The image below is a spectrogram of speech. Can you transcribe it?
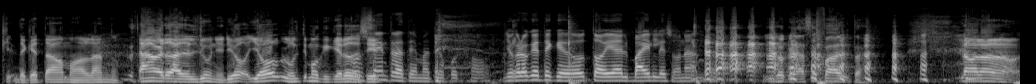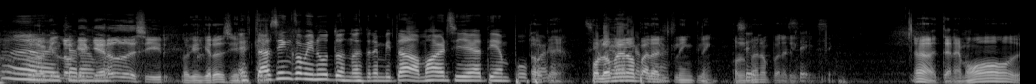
¿qué- ¿De qué estábamos hablando? Ah, verdad, del Junior. Yo, yo lo último que quiero decir... Concéntrate, Mateo, por favor. Yo creo que te quedó todavía el baile sonando. Y lo que hace falta. No, no, no. Lo, que, lo quiero decir, lo que quiero decir es Está a que- cinco minutos nuestra invitada. Vamos a ver si llega a tiempo. Para, si Por lo menos para clean clean. Por Sí, lo menos para el sí. clean. Ah, tenemos,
